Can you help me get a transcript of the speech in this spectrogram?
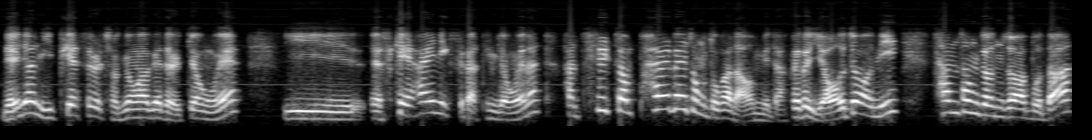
내년 EPS를 적용하게 될 경우에 이 SK 하이닉스 같은 경우에는 한 7.8배 정도가 나옵니다. 그래서 여전히 삼성전자보다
